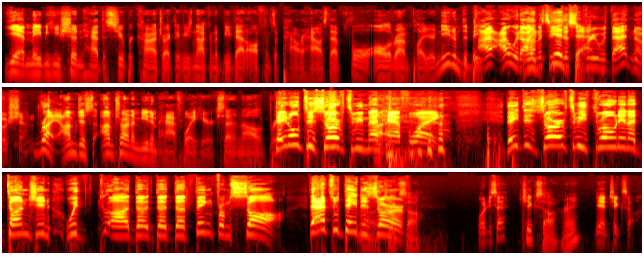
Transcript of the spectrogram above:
yeah, maybe he shouldn't have the super contract if he's not going to be that offensive powerhouse, that full all around player. Need him to be. I, I would honestly get disagree that. with that notion. Right. I'm just I'm trying to meet him halfway here because I an olive break. They don't deserve to be met Uh, halfway. they deserve to be thrown in a dungeon with uh, the, the the thing from Saw. That's what they deserve. What do you say? Jigsaw, right? Yeah, Jigsaw.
